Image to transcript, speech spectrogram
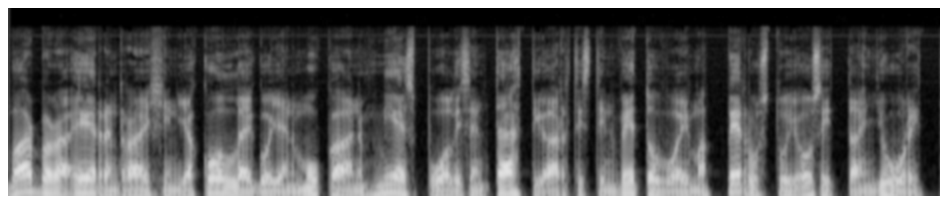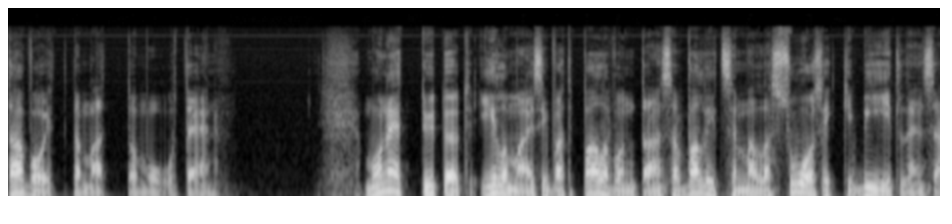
Barbara Ehrenreichin ja kollegojen mukaan miespuolisen tähtiartistin vetovoima perustui osittain juuri tavoittamattomuuteen. Monet tytöt ilmaisivat palvontaansa valitsemalla suosikki Beatlensä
